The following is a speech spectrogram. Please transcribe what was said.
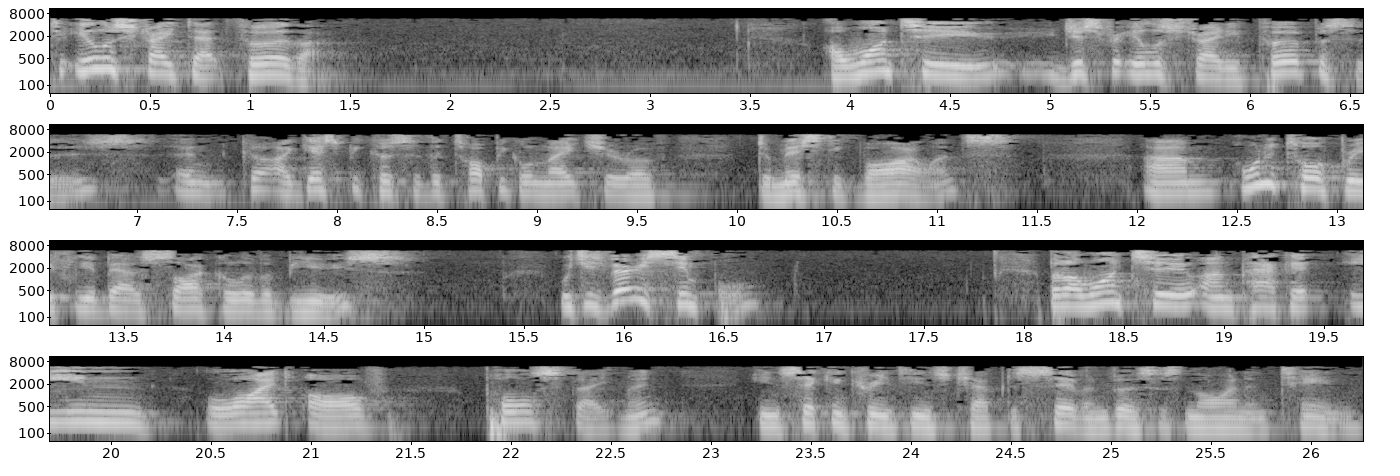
to illustrate that further, I want to, just for illustrative purposes, and I guess because of the topical nature of domestic violence, um, I want to talk briefly about a cycle of abuse, which is very simple, but I want to unpack it in light of Paul's statement in 2 Corinthians chapter 7 verses 9 and 10.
